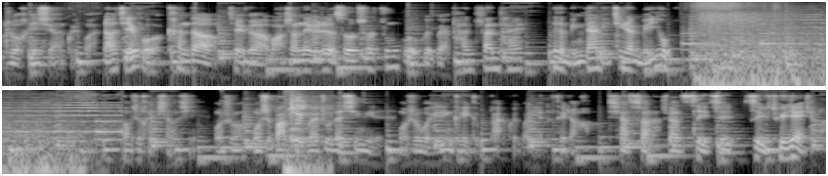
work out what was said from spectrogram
我说我很喜欢鬼怪。然后结果看到这个网上那个热搜说中国鬼怪翻翻拍，那个名单里竟然没有，那我就很伤心。我说我是把鬼怪住在心里的人，我说我一定可以把鬼怪演得非常好。下次算了，下次自己自己自己推荐一下吧。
